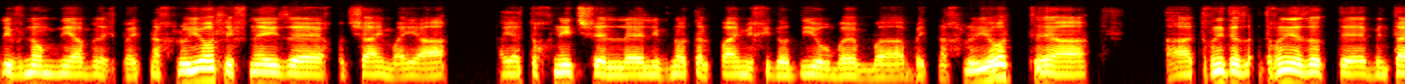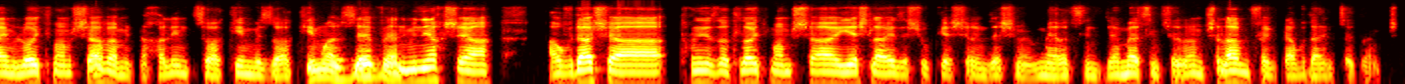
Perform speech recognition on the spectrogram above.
לבנום בנייה בהתנחלויות, לפני איזה חודשיים היה היה תוכנית של אה, לבנות אלפיים יחידות דיור בהתנחלויות, התוכנית, התוכנית הזאת אה, בינתיים לא התממשה והמתנחלים צועקים וזועקים על זה ואני מניח שהעובדה שהתוכנית הזאת לא התממשה יש לה איזשהו קשר עם זה שמרץ נמצאת בממשלה ומפלגת העבודה נמצאת בממשלה.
